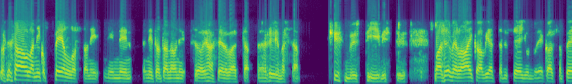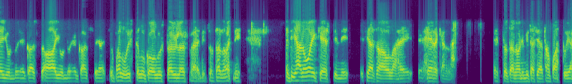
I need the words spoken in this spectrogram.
jos ne saa olla niin pellossa, niin, niin, niin, niin, tota no, niin se on ihan selvää, että ryhmässä tyhmyys tiivistyy. Mä oon sen verran aikaa viettänyt C-junnujen kanssa, B-junnujen kanssa, A-junnujen kanssa ja jopa luistelukouluista ylöspäin, niin, tota noin, niin että ihan oikeasti niin siellä saa olla hei, herkällä että tota, no, niin mitä siellä tapahtuu. Ja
